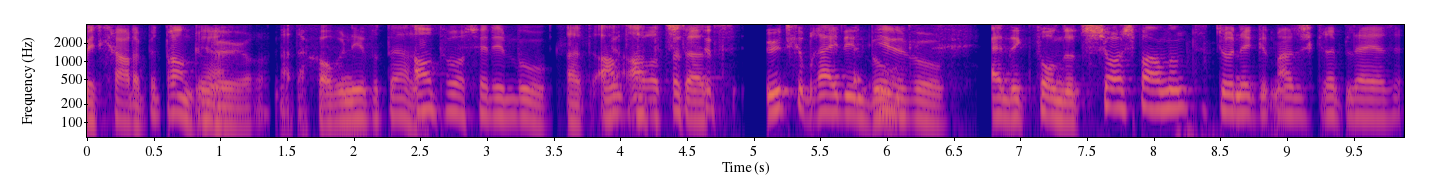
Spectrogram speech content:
met Grade Petran Ja. gebeuren? Nou, dat gaan we niet vertellen. Antwoord zit in het boek. het antwoord antwoord staat zit- uitgebreid in het boek. In het boek. En ik vond het zo spannend toen ik het manuscript lezen,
